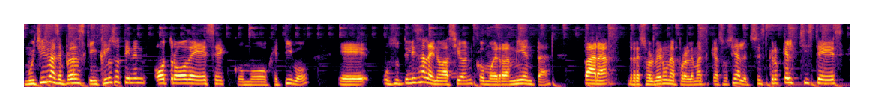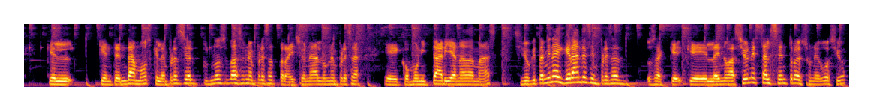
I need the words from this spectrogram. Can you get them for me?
Muchísimas empresas que incluso tienen otro ODS como objetivo, eh, pues, utilizan la innovación como herramienta para resolver una problemática social. Entonces, creo que el chiste es que, entendamos que la empresa social pues, no va a ser una empresa tradicional, una empresa eh, comunitaria nada más, sino que también hay grandes empresas, o sea, que, la innovación está al centro de su negocio,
